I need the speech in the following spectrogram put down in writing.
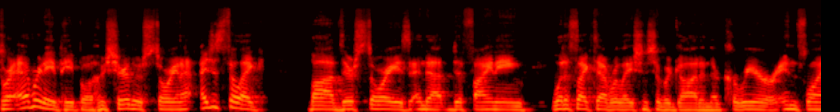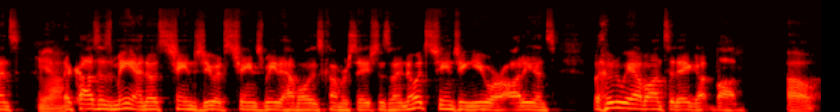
who are everyday people who share their story. And I, I just feel like, Bob, their stories end up defining what it's like to have a relationship with God in their career or influence. Yeah. That causes me. I know it's changed you. It's changed me to have all these conversations. And I know it's changing you, our audience. But who do we have on today, Bob? Oh,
